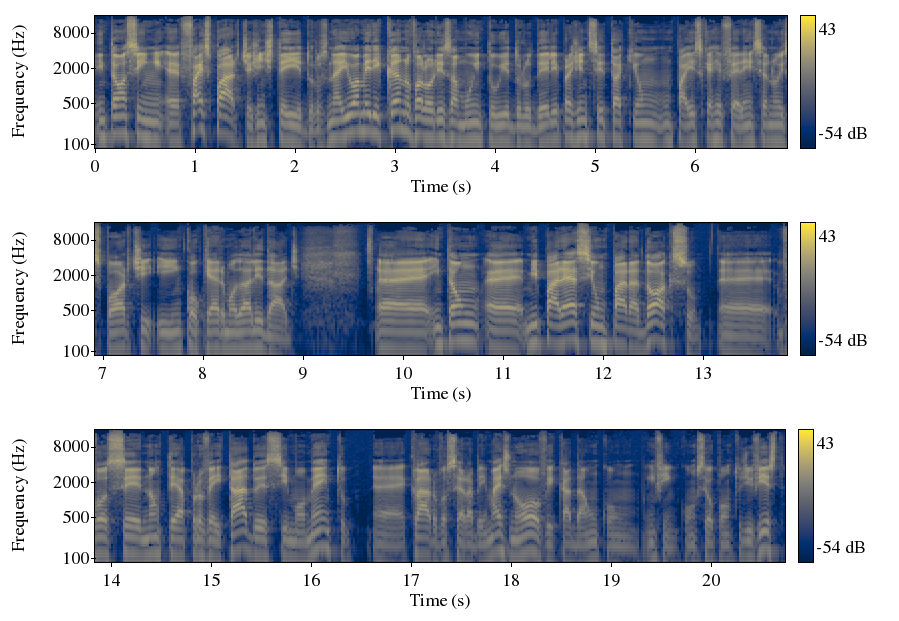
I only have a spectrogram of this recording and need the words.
Então, assim, é, faz parte a gente ter ídolos, né? E o americano valoriza muito o ídolo dele, para a gente citar aqui um, um país que é referência no esporte e em qualquer modalidade. É, então, é, me parece um paradoxo é, você não ter aproveitado esse momento. É, claro, você era bem mais novo e cada um com, enfim, com o seu ponto de vista,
